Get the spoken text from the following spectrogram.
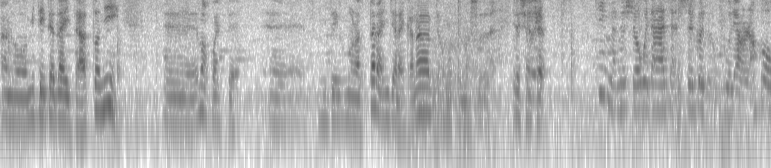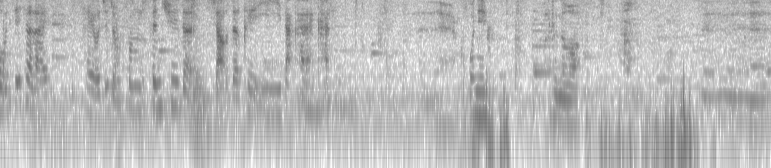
あの見ていただいた後に、えーまあこうやって、えー見てもらったらいいんじゃないかなって思ってますいらっしゃいませ进门的时候为大家展示各种布料，然后接下来还有这种分分区的小的，可以一一打开来看。ここにあるのは、え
